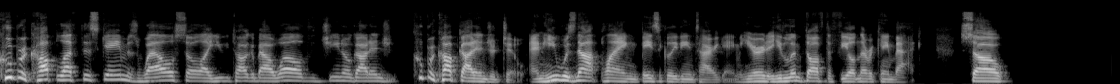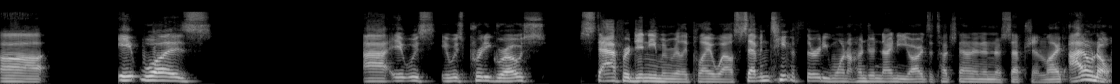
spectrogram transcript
Cooper Kupp left this game as well. So, like, you talk about, well, Geno got injured. Cooper Kupp got injured too. And he was not playing basically the entire game. He, he limped off the field, never came back. So, uh, it was, uh, it was, it was pretty gross. Stafford didn't even really play well. 17 to 31, 190 yards, a touchdown and interception. Like, I don't know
